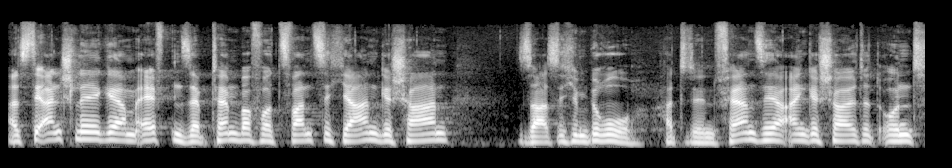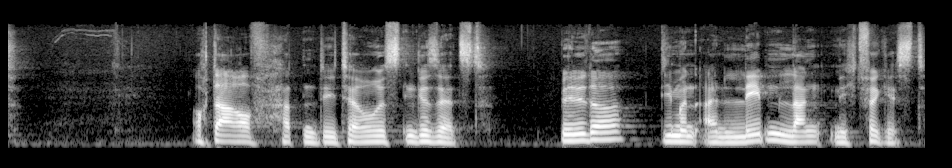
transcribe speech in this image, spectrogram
Als die Anschläge am 11. September vor 20 Jahren geschahen, saß ich im Büro, hatte den Fernseher eingeschaltet und auch darauf hatten die Terroristen gesetzt. Bilder, die man ein Leben lang nicht vergisst.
